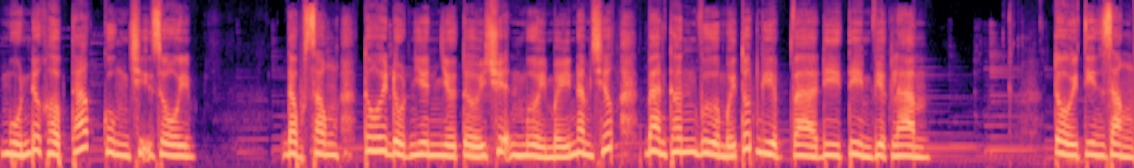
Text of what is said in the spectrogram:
muốn được hợp tác cùng chị rồi. Đọc xong, tôi đột nhiên nhớ tới chuyện mười mấy năm trước, bản thân vừa mới tốt nghiệp và đi tìm việc làm. Tôi tin rằng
